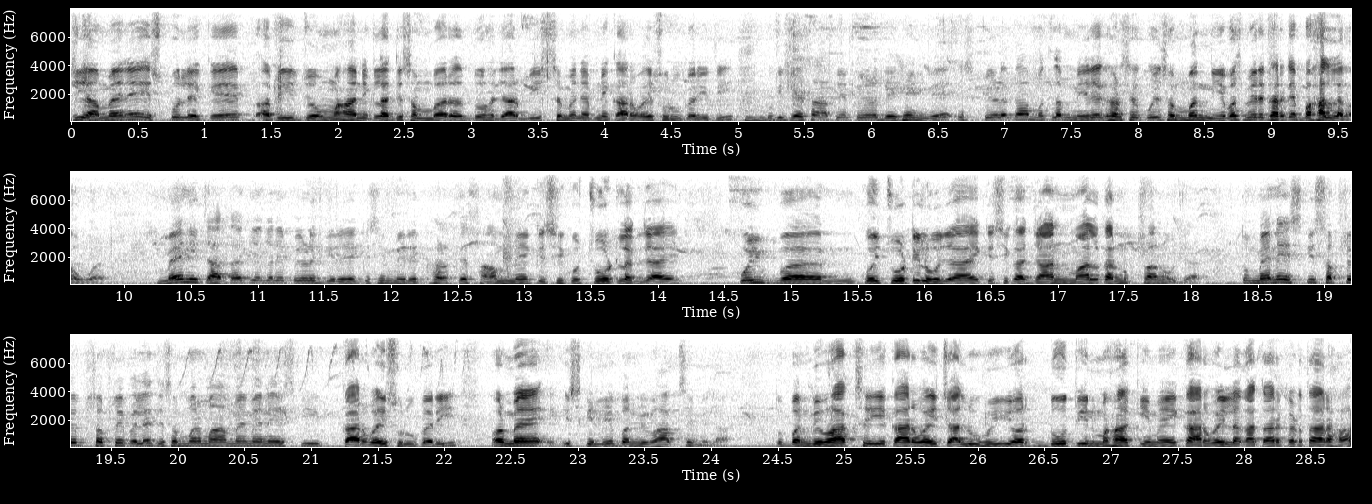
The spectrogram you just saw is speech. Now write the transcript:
जी हाँ मैंने इसको लेके अभी जो माह निकला दिसंबर 2020 से मैंने अपनी कार्रवाई शुरू करी थी क्योंकि जैसा आप ये पेड़ देखेंगे इस पेड़ का मतलब मेरे घर से कोई संबंध नहीं है बस मेरे घर के बाहर लगा हुआ है। मैं नहीं चाहता कि अगर ये पेड़ गिरे किसी मेरे घर के सामने किसी को चोट लग जाए कोई कोई चोटिल हो जाए किसी का जान माल का नुकसान हो जाए तो मैंने इसकी सबसे सबसे पहले दिसंबर माह में मैंने इसकी कार्रवाई शुरू करी और मैं इसके लिए वन विभाग से मिला। तो वन विभाग से ये कार्रवाई चालू हुई और दो तीन माह की मैं ये कार्रवाई लगातार करता रहा।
